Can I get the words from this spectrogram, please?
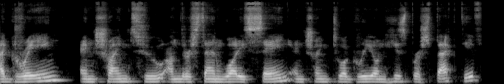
agreeing and trying to understand what he's saying and trying to agree on his perspective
